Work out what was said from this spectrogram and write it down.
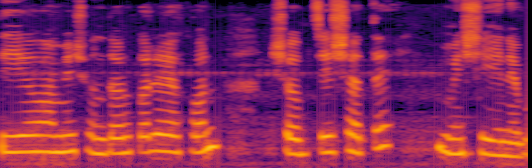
দিয়েও আমি সুন্দর করে এখন সবজির সাথে মিশিয়ে নেব।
